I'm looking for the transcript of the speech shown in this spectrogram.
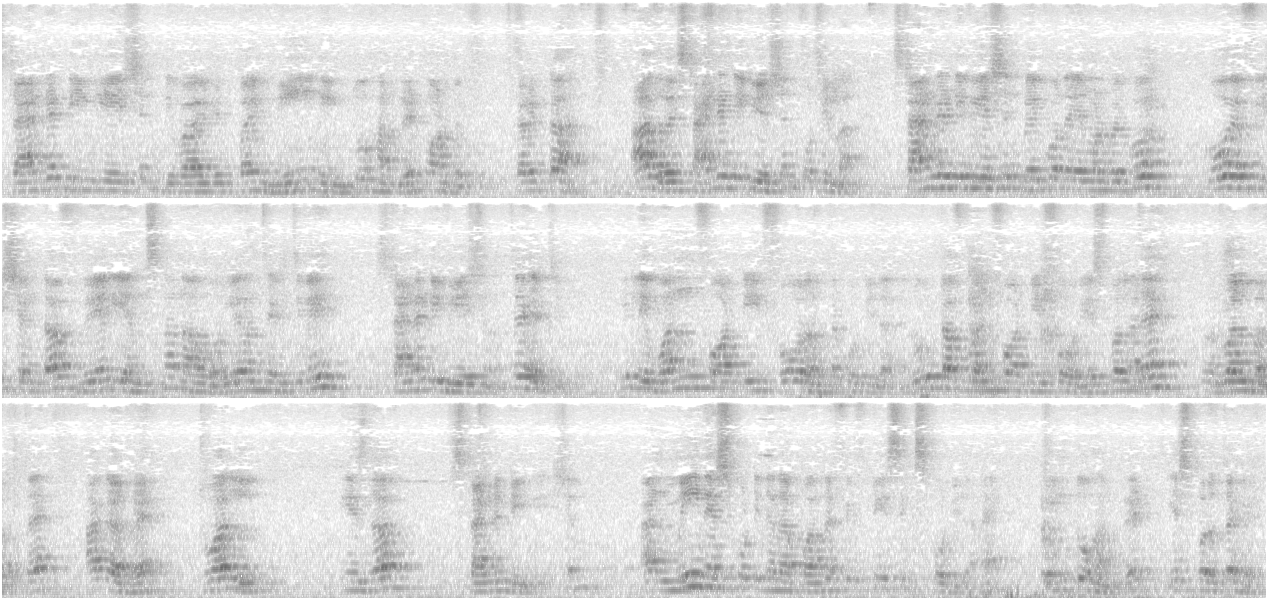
standard deviation divided by mean into hundred ಮಾಡಬೇಕು. ಕರೆಕ್ಟಾ ಆದ್ರೆ ಸ್ಟ್ಯಾಂಡರ್ಡ್ ಡಿವಿಯೇಷನ್ ಕೊಟ್ಟಿಲ್ಲ. ಸ್ಟ್ಯಾಂಡರ್ಡ್ ಡಿವಿಯೇಷನ್ ಬೇಕು ಅಂದ್ರೆ ಏನ್ ಮಾಡಬೇಕು? ಕೋ ಎಫಿಷಿಯಂಟ್ ಆಫ್ ವೇರಿಯನ್ಸ್ನ ನಾವು ಏನಂತ ಹೇಳ್ತೀವಿ. ಸ್ಟ್ಯಾಂಡರ್ಡ್ ಡಿವಿಯೇಷನ್ ಅಂತ ಹೇಳ್ತೀವಿ. ಇಲ್ಲಿ ಒನ್ ಫಾರ್ಟಿ ಫೋರ್ ಅಂತ ಕೊಟ್ಟಿದ್ದಾರೆ. Root of one forty four ಎಷ್ಟು ಬರುತ್ತೆ? ಟ್ವೆಲ್ ಬರುತ್ತೆ. ಹಾಗಾದ್ರೆ twelve is the standard deviation and mean ಎಷ್ಟು ಕೊಟ್ಟಿದ್ದಾನಪ್ಪ ಅಂದ್ರೆ ಫಿಫ್ಟಿ ಸಿಕ್ಸ್ ಕೊಟ್ಟಿದ್ದಾನೆ. ಇಂಟು ಹಂಡ್ರೆಡ್ ಎಷ್ಟು ಬರುತ್ತೆ ಹೇಳಿ.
